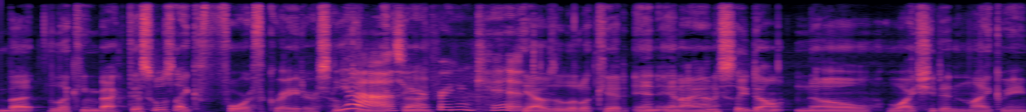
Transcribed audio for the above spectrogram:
But looking back, this was like fourth grade or something. Yeah, like so you're a freaking kid. Yeah, I was a little kid, and and I honestly don't know why she didn't like me,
